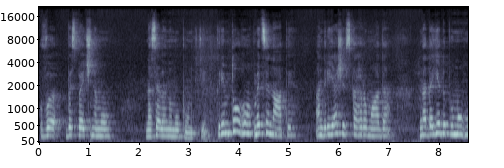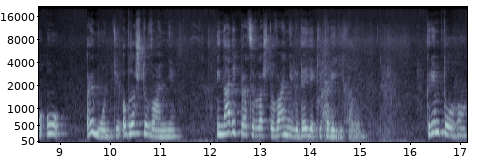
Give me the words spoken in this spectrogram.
в безпечному населеному пункті. Крім того, меценати, Андріяшівська громада надає допомогу у ремонті, облаштуванні і навіть працевлаштуванні людей, які переїхали. Крім того,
